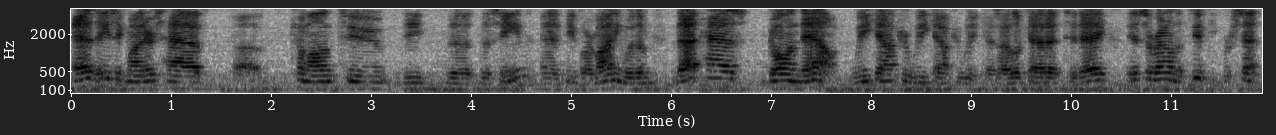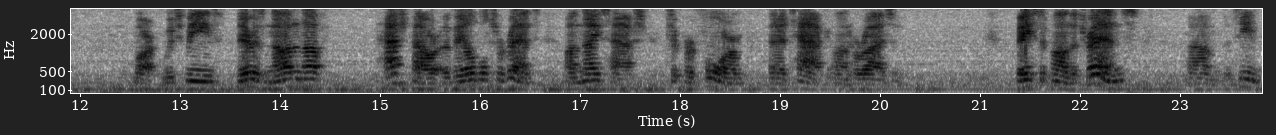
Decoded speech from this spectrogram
As ASIC miners have uh, come onto the, the, the scene and people are mining with them, that has gone down week after week after week. As I look at it today, it's around the 50% mark, which means there is not enough hash power available to rent on NiceHash to perform an attack on Horizen. Based upon the trends, um, the team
